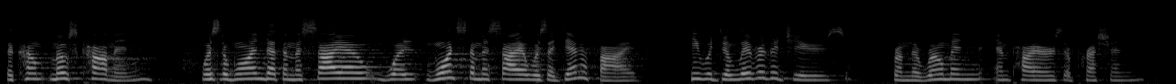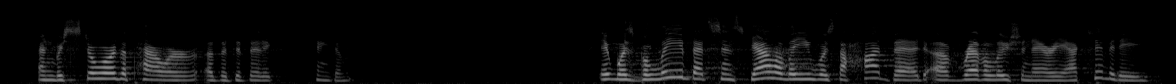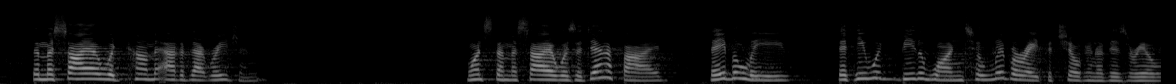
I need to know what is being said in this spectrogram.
The com- most common was the one that the Messiah was, once the Messiah was identified, he would deliver the Jews from the Roman Empire's oppression and restore the power of the Davidic kingdom. It was believed that since Galilee was the hotbed of revolutionary activity, the Messiah would come out of that region. Once the Messiah was identified, they believed that he would be the one to liberate the children of Israel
